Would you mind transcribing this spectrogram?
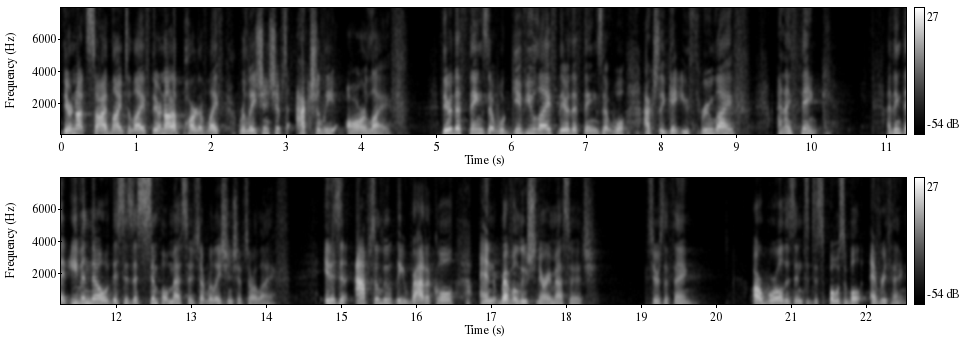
They're not sidelined to life, they're not a part of life. Relationships actually are life. They're the things that will give you life, they're the things that will actually get you through life. And I think, I think that even though this is a simple message that relationships are life, it is an absolutely radical and revolutionary message. Because here's the thing our world is into disposable everything.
